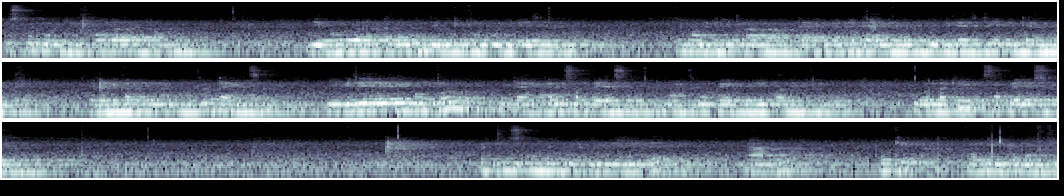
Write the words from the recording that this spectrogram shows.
చూసుకుంటే మనకి కోదాడ టౌన్. ఈ కోదాడ టౌన్ దీనికి ఉన్న విలేజ్ మనకి ఇట్లా ట్యాంక్ అనే ట్యాంక్ ఈ విలేజ్కి ఎన్ని ట్యాంక్ రెడ్ కలర్ మొత్తం ట్యాంక్స్ ఈ విలేజ్కి మొత్తం ఈ ట్యాంక్ అనేది సప్లై చేస్తుంది మ్యాక్సిమం ఒక ఎనిమిది పది ఊర్లకి సప్లై చేస్తుంది ఇక్కడ చూసుకుంటే మనకి ఇదైతే మ్యాప్. ఓకే మళ్ళీ ఇంకా మనకి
